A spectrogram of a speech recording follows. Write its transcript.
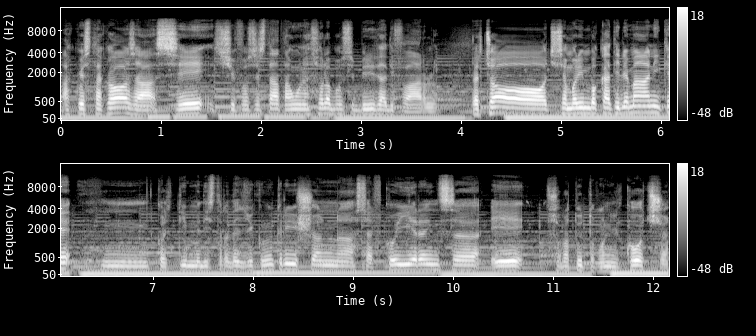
a questa cosa se ci fosse stata una sola possibilità di farlo. Perciò ci siamo rimboccati le maniche, mm, col team di Strategic Nutrition, Self Coherence e soprattutto con il coach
